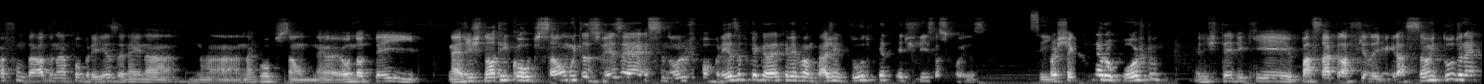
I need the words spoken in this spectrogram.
afundado na pobreza né, e na, na, na corrupção. Né? Eu notei, né, a gente nota que corrupção muitas vezes é sinônimo de pobreza porque a galera quer ver vantagem em tudo, porque é difícil as coisas. Para chegar no aeroporto, a gente teve que passar pela fila de imigração e tudo, né?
